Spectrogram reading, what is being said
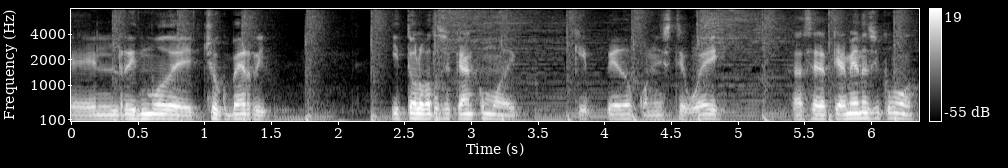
el ritmo de Chuck Berry. Y todos los vatos se quedan como de, ¿qué pedo con este güey? O sea, se le quedan viendo así como,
